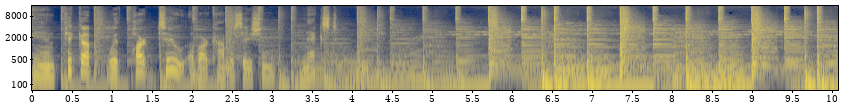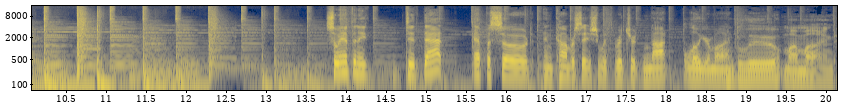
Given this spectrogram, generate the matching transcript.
and pick up with part two of our conversation next week. So, Anthony, did that episode and conversation with Richard not blow your mind? Blew my mind.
